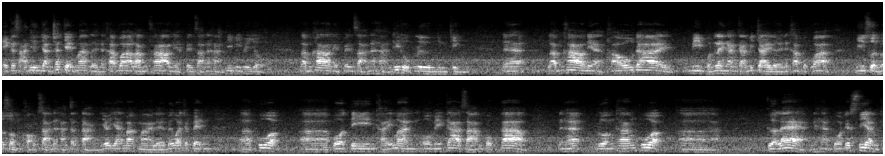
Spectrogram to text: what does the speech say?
เอกสารยืนยันชัดเจนมากเลยนะครับ ว่าลำข้าวเนี่ยเป็นสารอาหารที่มีประโยชน์ลำข้าวเนี่ยเป็นสารอาหารที่ถูกลืมจริงๆนะฮะลำข้าวเนี่ยเขาได้มีผลรายงานการวิจัยเลยนะครับ บอกว่า มีส่วนผสมของสารอาหารต่างๆ เยอะแยะมากมายเลย ไม่ว่าจะเป็นพวกโปรตีนไขมันโอเมก้า 3 6 9 นะฮะ รวมทั้งพวกเอ่อเกลือแร่นะฮะโพแทสเซียม แค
